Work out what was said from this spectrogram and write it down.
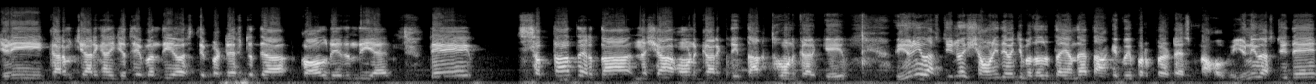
ਜਿਹੜੀ ਕਰਮਚਾਰੀਆਂ ਦੀ ਜਥੇਬੰਦੀ ਹੈ, ਉਸ ਤੇ ਪ੍ਰੋਟੈਸਟ ਦਾ ਕਾਲ ਦੇ ਦਿੰਦੀ ਹੈ। ਤੇ ਸੱਤਾ ਧਿਰ ਦਾ ਨਸ਼ਾ ਹੋਣ ਕਰਕੇ ਤਾਕਤ ਹੋਣ ਕਰਕੇ ਯੂਨੀਵਰਸਿਟੀ ਨੂੰ ਛਾਉਣੀ ਦੇ ਵਿੱਚ ਬਦਲ ਦਿੱਤਾ ਜਾਂਦਾ ਤਾਂ ਕਿ ਕੋਈ ਪ੍ਰੋਟੈਸਟ ਨਾ ਹੋਵੇ। ਯੂਨੀਵਰਸਿਟੀ ਦੇ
